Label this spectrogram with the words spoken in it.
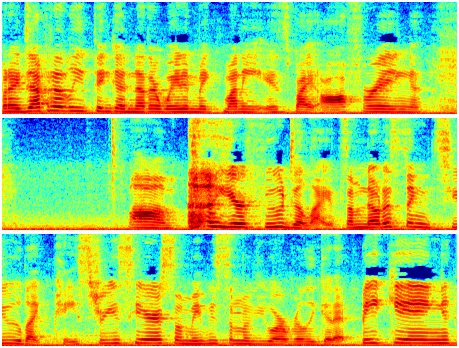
but I definitely think another way to make money is by offering um, your food delights. I'm noticing too, like pastries here. So maybe some of you are really good at baking,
